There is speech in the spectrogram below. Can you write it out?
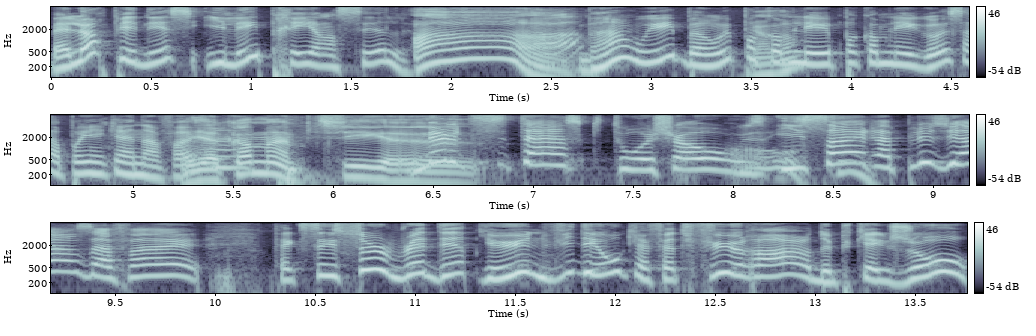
Ben, leur pénis, il est préhensile. Ah! Ben oui, ben oui, pas, comme les, pas comme les gars, ça n'a pas rien qu'une affaire. Il y a comme un petit. euh, Multitask, toi, chose. Il sert à plusieurs affaires. Fait que c'est sur Reddit, il y a eu une vidéo qui a fait fureur depuis quelques jours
